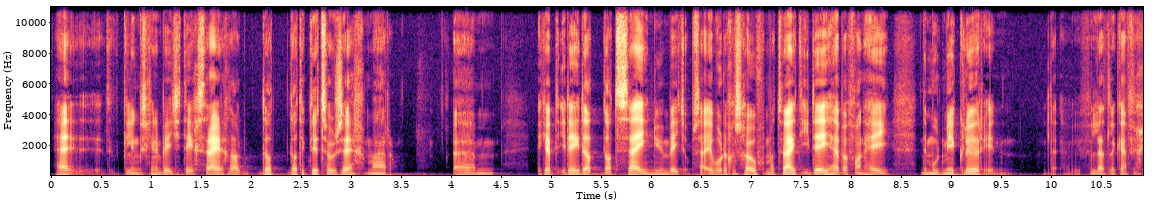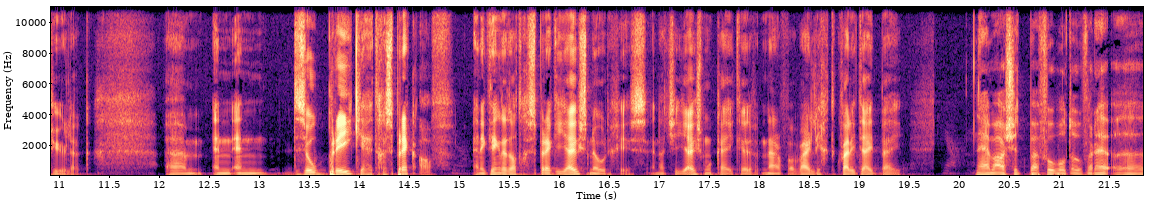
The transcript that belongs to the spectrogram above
hè, het klinkt misschien een beetje tegenstrijdig dat, dat, dat ik dit zo zeg, maar um, ik heb het idee dat, dat zij nu een beetje opzij worden geschoven, omdat wij het idee hebben van, hé, hey, er moet meer kleur in. Letterlijk en figuurlijk. en, en zo breek je het gesprek af. En ik denk dat dat gesprek juist nodig is. En dat je juist moet kijken naar waar ligt de kwaliteit bij. Nee, maar als je het bijvoorbeeld over uh,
